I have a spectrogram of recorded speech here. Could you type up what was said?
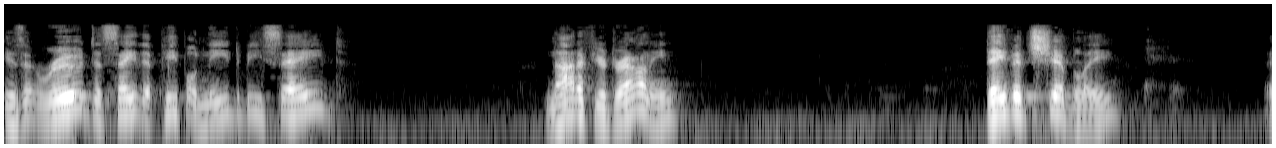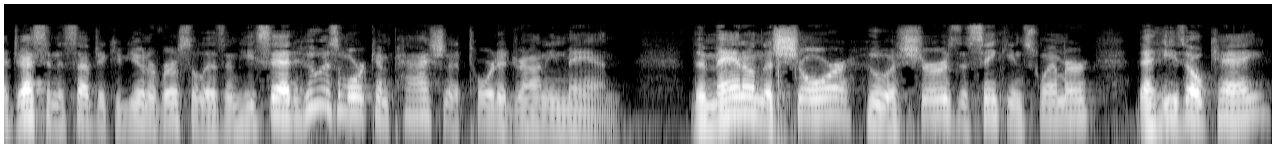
Is it rude to say that people need to be saved? Not if you're drowning. David Shibley, addressing the subject of universalism, he said, Who is more compassionate toward a drowning man? The man on the shore who assures the sinking swimmer that he's okay,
